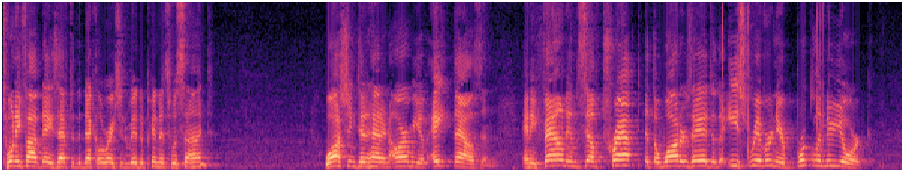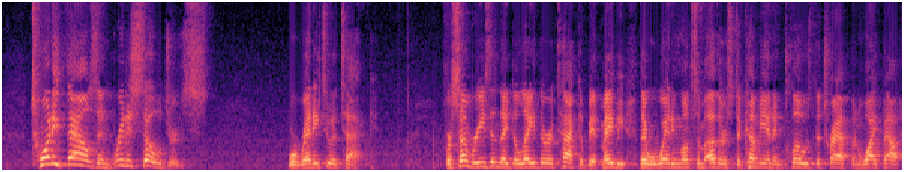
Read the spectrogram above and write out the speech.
25 days after the Declaration of Independence was signed, Washington had an army of 8,000, and he found himself trapped at the water's edge of the East River near Brooklyn, New York. 20,000 British soldiers were ready to attack. For some reason, they delayed their attack a bit. Maybe they were waiting on some others to come in and close the trap and wipe out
